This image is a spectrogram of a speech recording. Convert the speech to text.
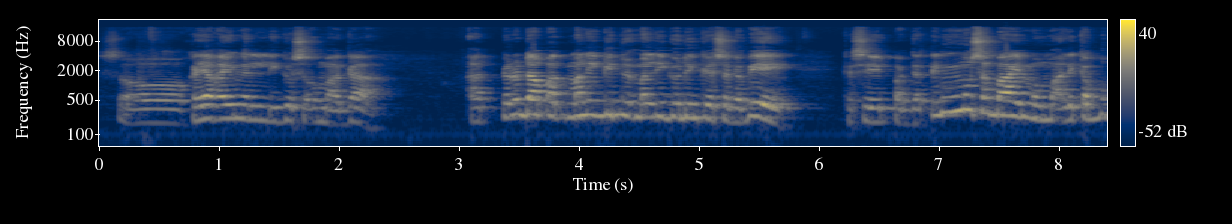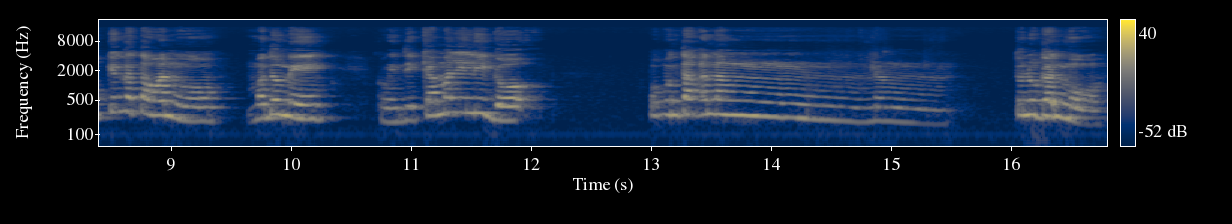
So, kaya kayo naliligo sa umaga. At pero dapat maligo, maligo din kayo sa gabi. Kasi pagdating mo sa bahay mo, maalikabok yung katawan mo, madumi, kung hindi ka maliligo, pupunta ka ng, ng tulugan mo,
